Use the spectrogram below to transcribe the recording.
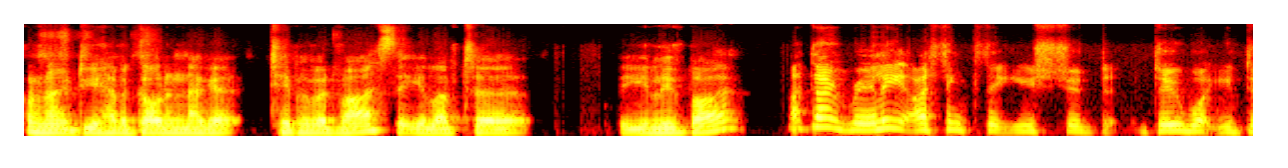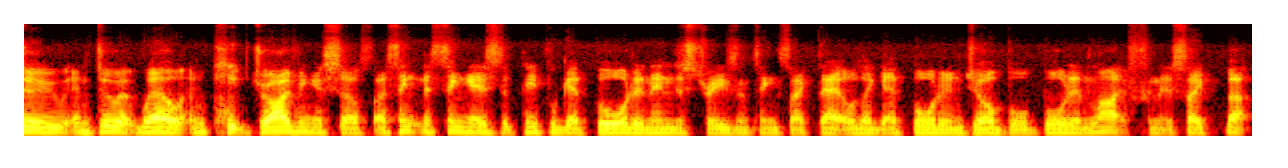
I don't know. Do you have a golden nugget tip of advice that you love to that you live by? I don't really. I think that you should do what you do and do it well and keep driving yourself. I think the thing is that people get bored in industries and things like that, or they get bored in job or bored in life. And it's like, but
